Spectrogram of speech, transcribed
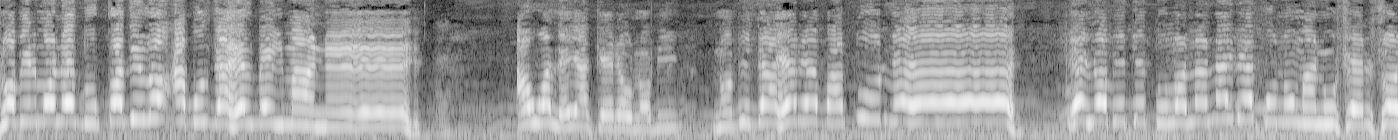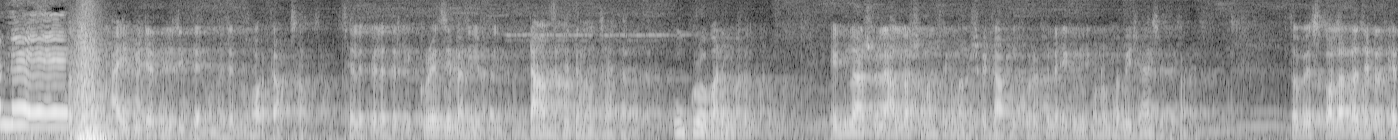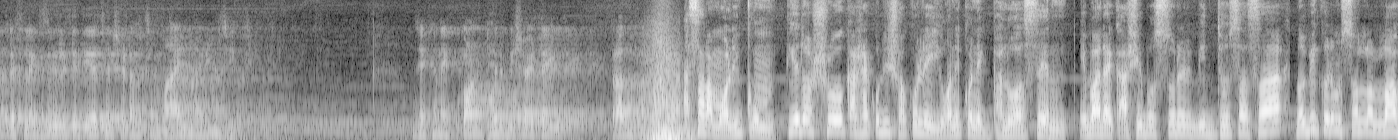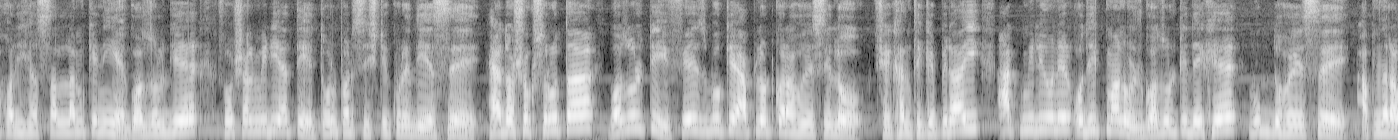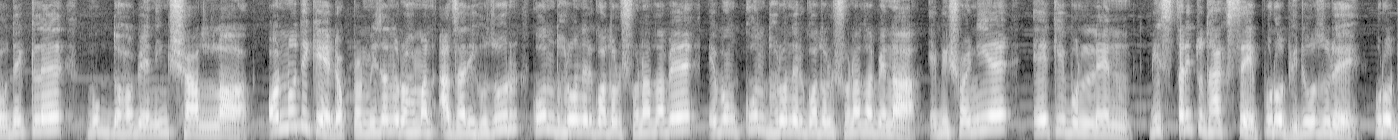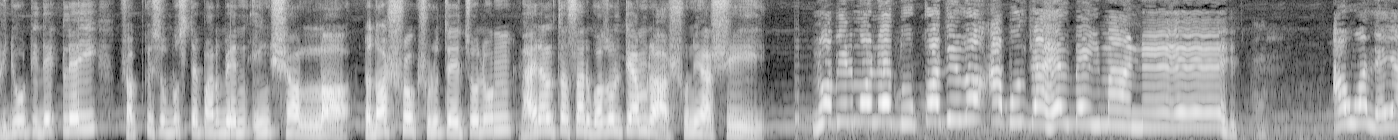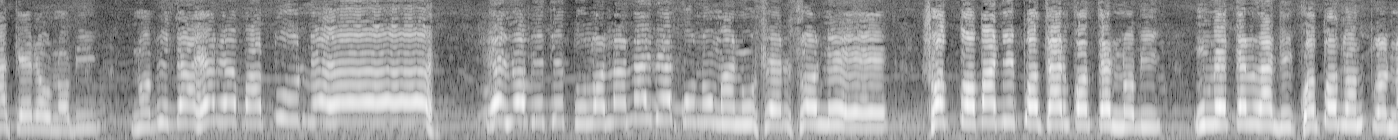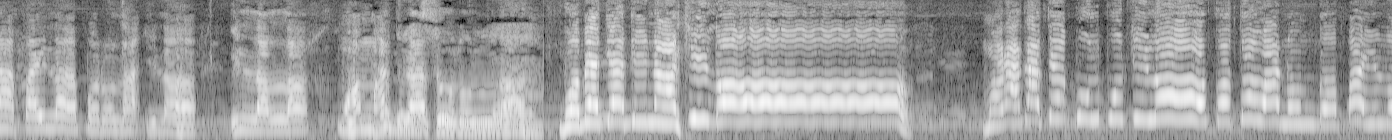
নবীর মনে দুঃখ দিল আবুল জাহেল বেঈমানে। আওয়ালে আকেরও নবী নবী জাহেরে বাতুনে এই নবীটি তুলনা নাই রে কোনো মানুষের শোনে। হাই বিটের মিউজিক দিয়ে, মনে হয় যে ঘর কাঁপছে। ছেলে পেলেদেরকে ক্রেজি বানিয়ে ফেলে ডান্স দিতে মন চায় তাদের, উগ্র বানিয়ে ফেলে। এগুলো আসলে আল্লাহর সমান থেকে মানুষকে গাফিল করে ফেলে, এগুলো কোনোভাবেই জায়জ যেতে পারে না। তবে স্কলাররা যেটার ক্ষেত্রে ফ্লেক্সিবিলিটি দিয়েছেন সেটা হচ্ছে মাইল্ড মিউজিক যেখানে কণ্ঠের বিষয়টাই প্রাধান্য আলাইকুম। প্রিয় দর্শক, আশা করি সকলেই অনেক অনেক ভালো আছেন। এবার এক আশি বছরের বৃদ্ধ নবী করিম নিয়ে গজল গেয়ে সোশ্যাল মিডিয়াতে সৃষ্টি করে দিয়েছে। হ্যাঁ দর্শক, শ্রোতা, গজলটি ফেসবুকে আপলোড করা হয়েছিল। সেখান থেকে প্রায় আট মিলিয়নের অধিক মানুষ গজলটি দেখে মুগ্ধ হয়েছে। আপনারাও দেখলে মুগ্ধ হবেন ইনশাআল্লাহ। অন্যদিকে ডক্টর মিজানুর রহমান আজারি হুজুর, কোন ধরনের গজল শোনা যাবে এবং কোন ধরনের গজল শোনা যাবে না? এ বিষয় নিয়ে এ বললেন। বিস্তারিত থাকছে পুরো ভিডিও জুড়ে। পুরো ভিডিওটি দেখলেই সবকিছু বুঝতে পারবেন ইনশাআল্লাহ। তো দর্শক, শুরুতে চলুন ভাইরাল চাষার গজলটি আমরা শুনে আসি। নবীর মনে দুঃখ দিল আবুল জাহেল বেঈমানে। আওয়ালে আকেরও নবী নবী জাহেরে বাতুনে। এই নবীটি তুলনা নাই রে কোনো মানুষের শোনে সত্যবাদী প্রচার করতেন নবী। উমেতের লাগি কত যন্ত্রণা পাইলা পরলা ইলাহা ইল্লাল্লাহ মোহাম্মদ রাসূলুল্লাহ। ববে যেদিন আসিল মরা গাছে ফুল ফুটিল কত আনন্দ পাইল।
